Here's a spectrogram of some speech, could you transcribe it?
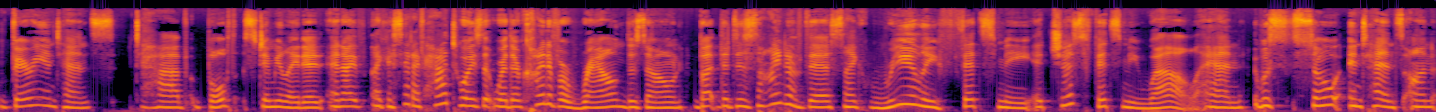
very intense to have both stimulated. And I've, like I said, I've had toys that where they're kind of around the zone, but the design of this like really fits me. It just fits me well. And it was so intense on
